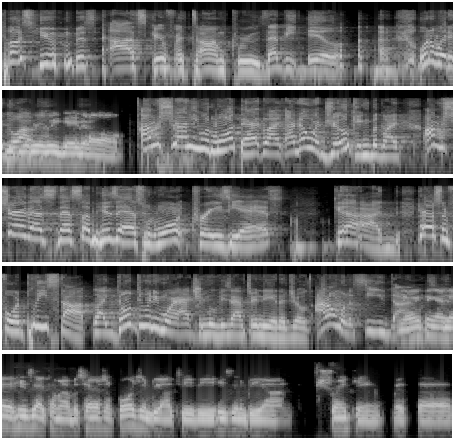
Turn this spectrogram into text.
posthumous Oscar for Tom Cruise, that'd be ill. what a way to go he out! Really gave it all. I'm sure he would want that. Like I know we're joking, but like I'm sure that's that's something his ass would want. Crazy ass. God, Harrison Ford, please stop. Like, don't do any more action movies after Indiana Jones. I don't want to see you die. The only thing I know that he's got coming up is Harrison Ford's going to be on TV. He's going to be on Shrinking with uh,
